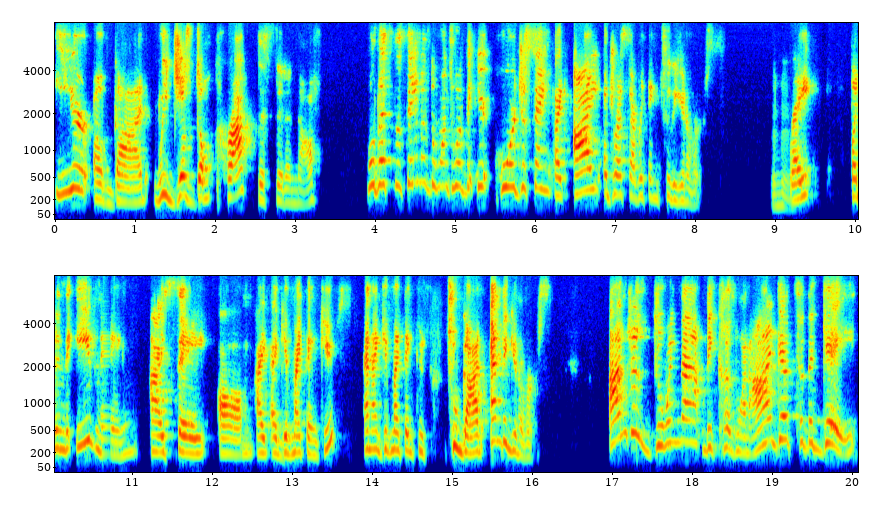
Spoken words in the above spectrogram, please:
ear of God, we just don't practice it enough. Well, that's the same as the ones who have the ear, who are just saying, like, I address everything to the universe, mm-hmm. right? But in the evening, I say, um, I, I give my thank yous and I give my thank yous to God and the universe. I'm just doing that because when I get to the gates,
